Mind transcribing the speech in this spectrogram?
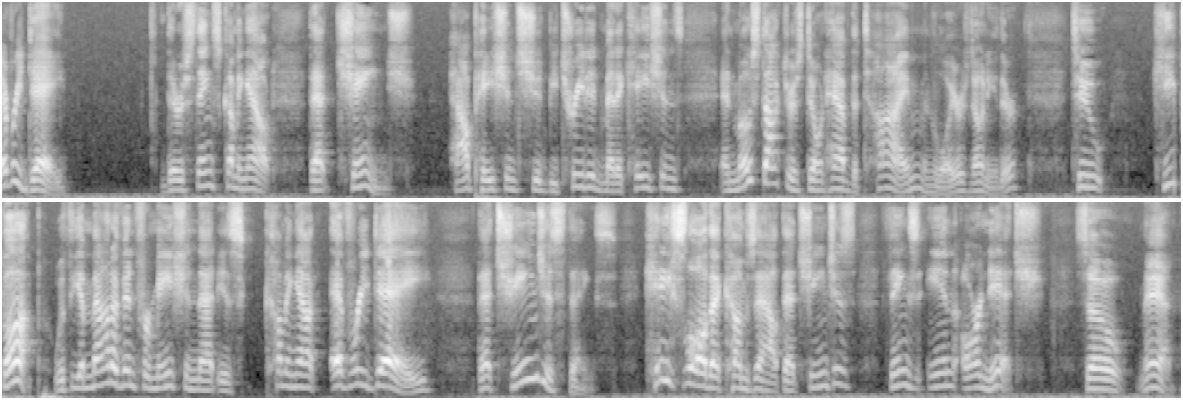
every day there's things coming out that change how patients should be treated, medications, and most doctors don't have the time, and lawyers don't either, to keep up with the amount of information that is coming out every day that changes things. Case law that comes out that changes things in our niche. So, man,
